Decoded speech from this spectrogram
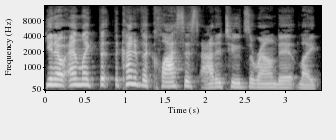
you know and like the, the kind of the classist attitudes around it like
